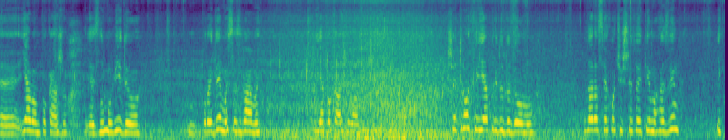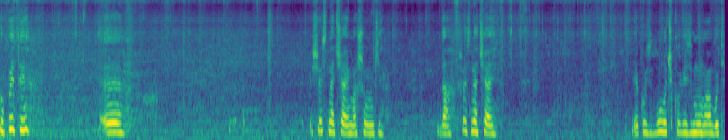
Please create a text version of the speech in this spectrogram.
Е, я вам покажу, я зніму відео, пройдемося з вами, і я покажу вам. Ще трохи я прийду додому. Зараз я хочу ще зайти в магазин і купити е, щось на чай машунки. Да, щось на чай. Якусь булочку візьму, мабуть.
